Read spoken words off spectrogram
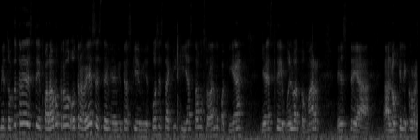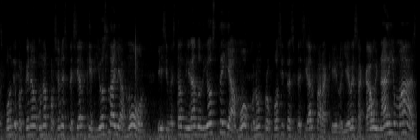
me tocó traer este palabra otra, otra vez, este, mientras que mi esposa está aquí, que ya estamos orando para que ya, ya este, vuelva a tomar este, a a lo que le corresponde, porque hay una, porción especial que Dios la llamó. Y si me estás mirando, Dios te llamó con un propósito especial para que lo lleves a cabo. Y nadie más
